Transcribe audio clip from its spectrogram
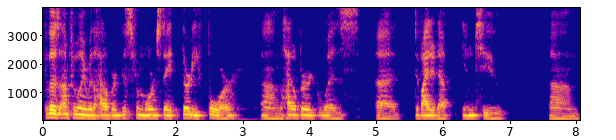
for those unfamiliar with Heidelberg, this is from Lord's Day 34. Um, Heidelberg was uh, divided up into um,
